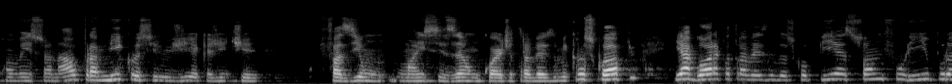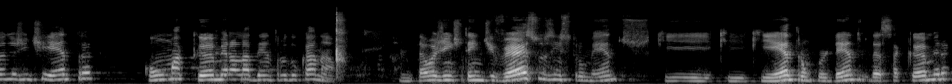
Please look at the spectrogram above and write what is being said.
convencional, para microcirurgia, que a gente fazia um, uma incisão, um corte através do microscópio. E agora, que através da endoscopia, é só um furinho por onde a gente entra com uma câmera lá dentro do canal. Então, a gente tem diversos instrumentos que, que, que entram por dentro dessa câmera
